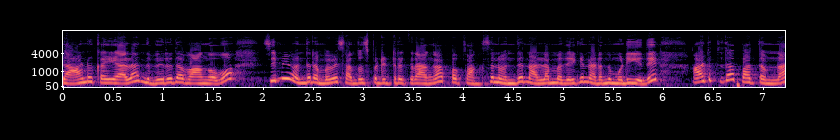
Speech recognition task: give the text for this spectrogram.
ஜானு கையால் அந்த விருதை வாங்கவும் சிபி வந்து ரொம்பவே சந்தோஷப்பட்டுட்டு இருக்கிறாங்க. அப்போ ஃபங்க்ஷன் வந்து நல்ல மாதிரிக்கு நடந்து முடியுது. அடுத்ததாக பார்த்தோம்னா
